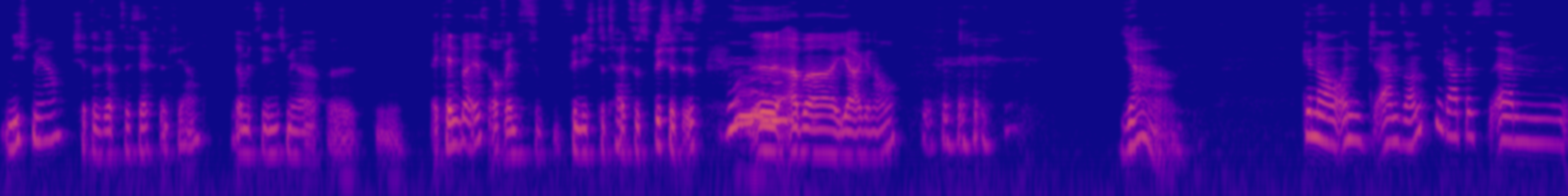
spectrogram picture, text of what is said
nicht mehr. Ich hätte sie hat sich selbst entfernt. damit sie nicht mehr äh, erkennbar ist, auch wenn es, finde ich, total suspicious ist. äh, aber ja, genau. ja. Genau, und ansonsten gab es ähm,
